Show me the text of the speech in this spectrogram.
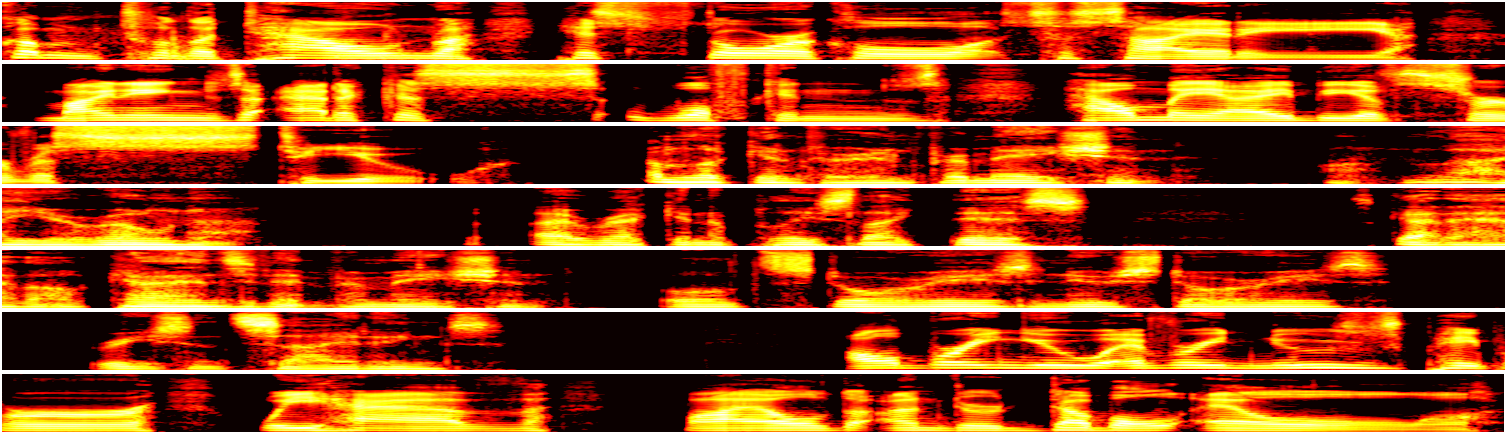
Welcome to the Town Historical Society. My name's Atticus Wolfkins. How may I be of service to you? I'm looking for information on La Llorona. I reckon a place like this has got to have all kinds of information old stories, new stories, recent sightings. I'll bring you every newspaper we have filed under double L.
